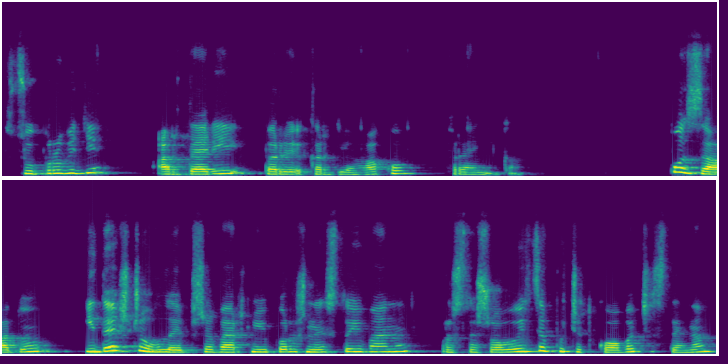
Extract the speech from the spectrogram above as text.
в супровіді артерії перикардіако-френіка. Позаду і дещо глибше верхньої порожнистої вени розташовується початкова частина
